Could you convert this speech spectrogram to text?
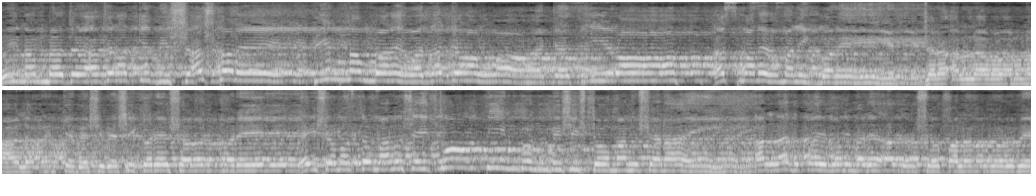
দুই নম্বর যারা আখরাতকে বিশ্বাস করে, তিন নম্বরে আসমানের মালিক বলেন, যারা আল্লাহ রব্বুল আলামিনকে বেশি বেশি করে স্মরণ করে, এই সমস্ত মানুষই তিন গুণ বিশিষ্ট মানুষে নাই। আল্লাহর পয়গম্বরের আদর্শ পালন করবে।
